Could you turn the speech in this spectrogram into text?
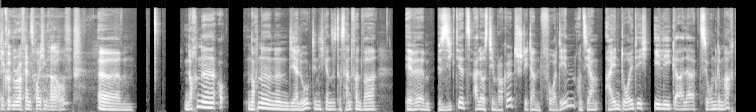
Die Kotnura-Fans horchen gerade auf. Ähm, noch eine, noch eine, einen Dialog, den ich ganz interessant fand, war, er ähm, besiegt jetzt alle aus Team Rocket, steht dann vor denen und sie haben eindeutig illegale Aktionen gemacht.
